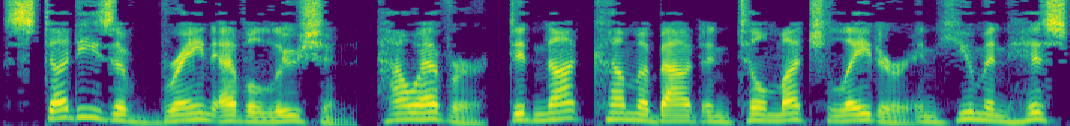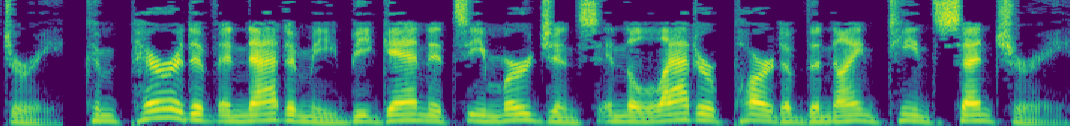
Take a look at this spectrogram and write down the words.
Studies of brain evolution, however, did not come about until much later in human history. Comparative anatomy began its emergence in the latter part of the 19th century.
